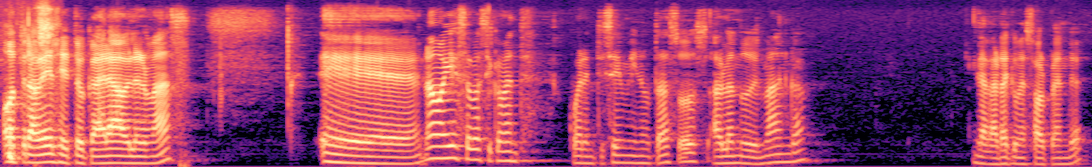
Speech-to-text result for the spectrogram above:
Otra vez le tocará hablar más. Eh, no, y eso básicamente. 46 minutazos hablando del manga. La verdad que me sorprende.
